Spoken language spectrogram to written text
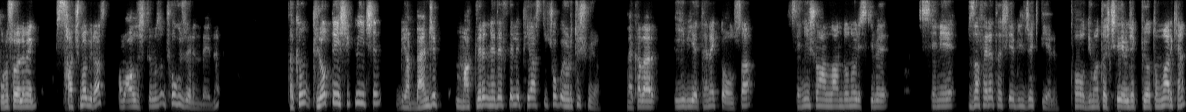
Bunu söylemek saçma biraz ama alıştığımızın çok üzerindeydi. Takım pilot değişikliği için ya bence McLaren hedefleriyle Piastri çok örtüşmüyor. Ne kadar iyi bir yetenek de olsa senin şu an Lando Norris gibi seni zafere taşıyabilecek diyelim. Podyuma taşıyabilecek pilotun varken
